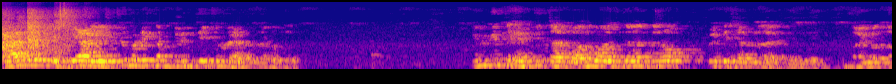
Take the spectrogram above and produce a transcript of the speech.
ಶಾಲೆಯಲ್ಲಿ ಎಷ್ಟು ಮಟ್ಟಿಗೆ ನಮ್ಮ ಡಿರಿಟೇಚರ್ ಹೇಳ್ತಾರೆ ಗೊತ್ತಿಲ್ಲ ಹೆಚ್ಚು ತರ್ಕ ಅನುಭವಿಸಿದಂತರೂ ಪೇಟೆ ಶಾಲೆಗಳಲ್ಲಿ ಐವತ್ತು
